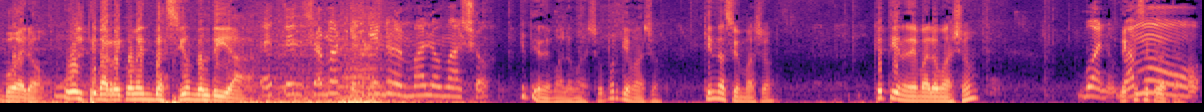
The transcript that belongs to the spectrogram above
Bueno, última recomendación del día. Este se llama ¿Qué tiene de malo Mayo? ¿Qué tiene de malo Mayo? ¿Por qué Mayo? ¿Quién nació en Mayo? ¿Qué tiene de malo Mayo? Bueno, vamos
